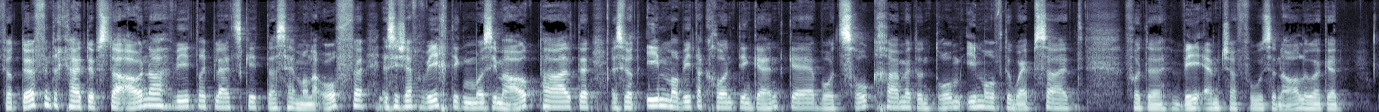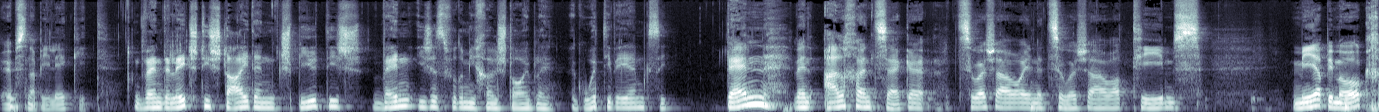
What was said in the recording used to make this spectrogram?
für die Öffentlichkeit, ob es da auch noch weitere Plätze gibt, das haben wir noch offen. Es ist einfach wichtig, man muss im Auge behalten, es wird immer wieder Kontingent geben, die zurückkommen und darum immer auf der Website von der WM Schaffhausen anschauen, ob es noch Billett gibt. Und wenn der letzte Stein dann gespielt ist, wann ist es für den Michael Stäuble eine gute WM gewesen? Dann, wenn alle können sagen, Zuschauerinnen, Zuschauer, Teams, wir beim OK,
